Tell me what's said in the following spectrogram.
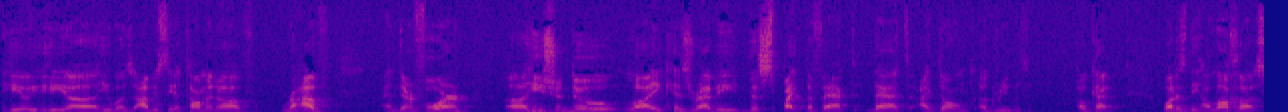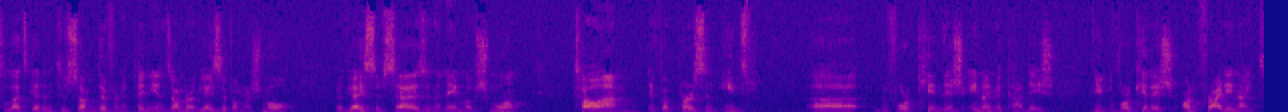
He, he, uh, he was obviously a Talmud of Rav, and therefore uh, he should do like his Rebbe, despite the fact that I don't agree with it. Okay, what is the halacha? So let's get into some different opinions. I'm Rav Yosef, Amar Shmuel. Rav Yosef says in the name of Shmuel, Toam, if a person eats uh, before Kiddush, Einoi Mekadesh, if you eat before Kiddush on Friday night,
